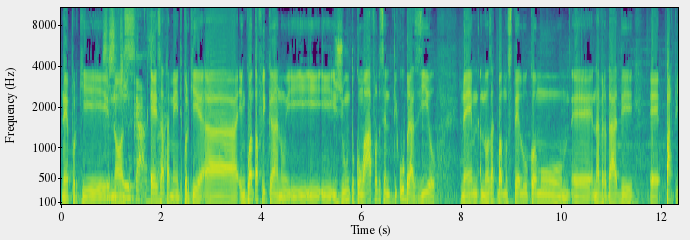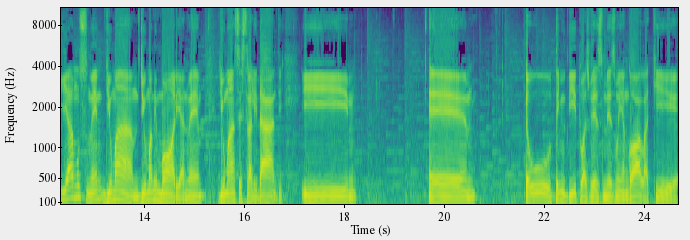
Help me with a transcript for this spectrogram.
Né, porque Se nós casa. exatamente porque ah, enquanto africano e, e- e junto com o afrodescendente o Brasil né, nós acabamos tê-lo como eh, na verdade eh, partilhamos né, de uma de uma memória não é? De uma ancestralidade. E eh, eu tenho dito às vezes mesmo em Angola que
